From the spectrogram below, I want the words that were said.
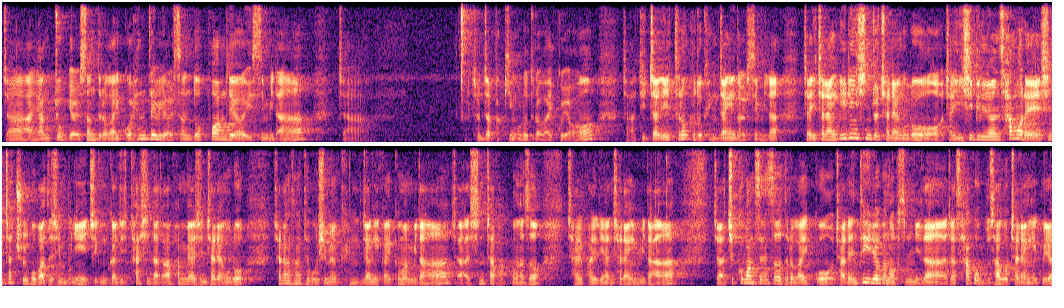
자, 양쪽 열선 들어가 있고 핸들 열선도 포함되어 있습니다. 자, 전자 파킹으로 들어가 있고요. 자, 뒷자리 트렁크도 굉장히 넓습니다. 자, 이 차량 1인 신조 차량으로 자, 21년 3월에 신차 출고 받으신 분이 지금까지 타시다가 판매하신 차량으로 차량 상태 보시면 굉장히 깔끔합니다. 자, 신차 받고 나서 잘 관리한 차량입니다. 자, 치쿠방 센서 들어가 있고, 자, 렌트 이력은 없습니다. 자, 사고, 무사고 차량이고요.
